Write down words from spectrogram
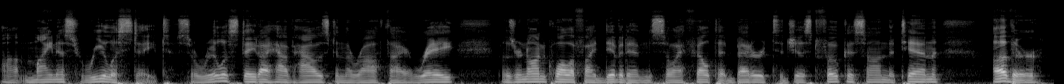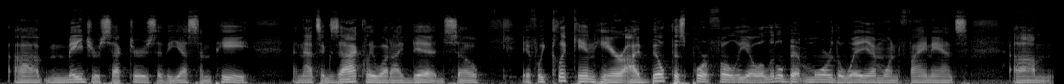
uh, minus real estate. So, real estate I have housed in the Roth IRA. Those are non qualified dividends, so I felt it better to just focus on the 10 other uh, major sectors of the S&P and that's exactly what I did. So if we click in here, I built this portfolio a little bit more the way M1 Finance um,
